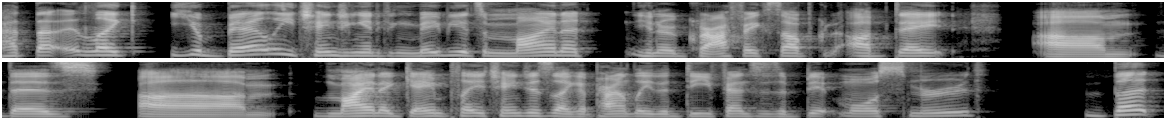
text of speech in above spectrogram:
at that, like, you're barely changing anything. Maybe it's a minor, you know, graphics up update. Um, there's um minor gameplay changes. Like apparently the defense is a bit more smooth, but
